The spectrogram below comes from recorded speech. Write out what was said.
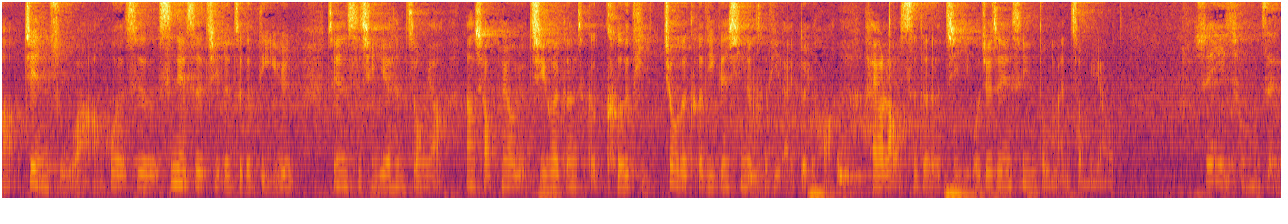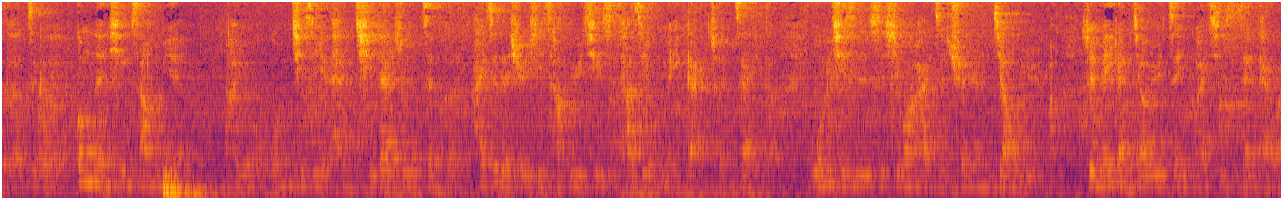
呃，建筑啊，或者是室内设计的这个底蕴，这件事情也很重要，让小朋友有机会跟这个壳体、旧的壳体跟新的壳体来对话，还有老师的记忆，我觉得这件事情都蛮重要的。所以从整个这个功能性上面，我们其实也很期待说，整个孩子的学习场域其实它是有美感存在的。我们其实是希望孩子全人教育嘛，所以美感教育这一块，其实在台湾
